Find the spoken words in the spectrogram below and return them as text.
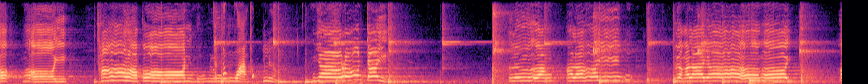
อเอย ช้าก่อน จะต้องกวางทุกเรื่อง อย่าร้อนใจ เรื่องอะไร เรื่องอะไรอะเอยเอ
